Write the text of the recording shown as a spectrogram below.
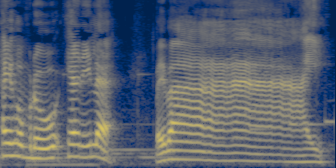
ให้ความรู้แค่นี้แหละบ๊ายบาย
